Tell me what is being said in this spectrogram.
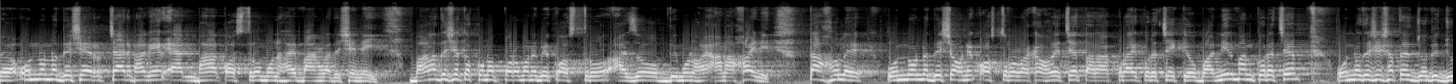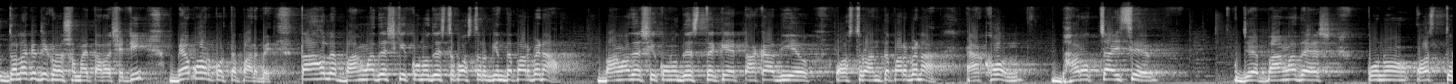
অন্য অন্য দেশের চার ভাগের এক ভাগ অস্ত্র মনে হয় বাংলাদেশে নেই। বাংলাদেশে তো কোনো পারমাণবিক অস্ত্র আজও অব্দি মনে হয় আনা হয়নি। তাহলে অন্য অন্য দেশে অনেক অস্ত্র রাখা হয়েছে, তারা ক্রয় করেছে, কেউ বা নির্মাণ করেছে। অন্য দেশের সাথে যদি যুদ্ধ লাগে যে কোনো সময় তারা সেটি ব্যবহার করতে পারবে। তাহলে বাংলাদেশ কি কোনো দেশ থেকে অস্ত্র কিনতে পারবে না? বাংলাদেশ কি কোনো দেশ থেকে টাকা দিয়ে অস্ত্র আনতে পারবে না? এখন ভারত চাইছে যে বাংলাদেশ কোনো অস্ত্র,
